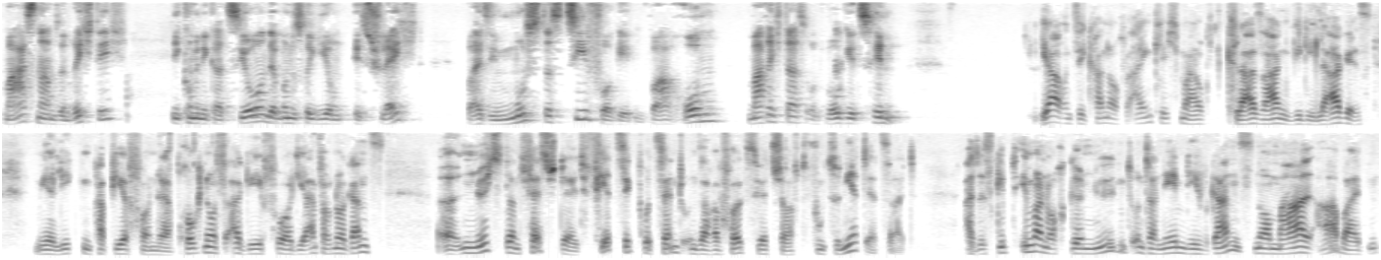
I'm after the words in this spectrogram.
Maßnahmen sind richtig. Die Kommunikation der Bundesregierung ist schlecht weil sie muss das Ziel vorgeben. Warum mache ich das und wo geht's hin? Ja, und sie kann auch eigentlich mal auch klar sagen, wie die Lage ist. Mir liegt ein Papier von der Prognos AG vor, die einfach nur ganz äh, nüchtern feststellt, 40 Prozent unserer Volkswirtschaft funktioniert derzeit. Also es gibt immer noch genügend Unternehmen, die ganz normal arbeiten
